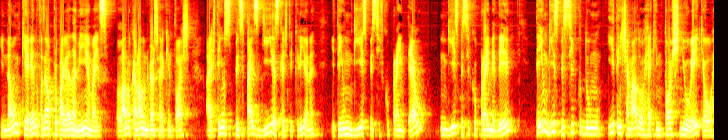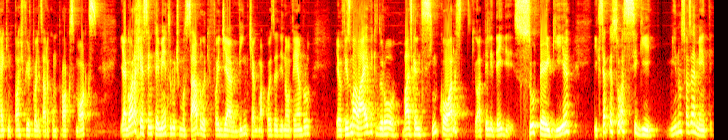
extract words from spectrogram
e não querendo fazer uma propaganda minha, mas lá no canal do Universo Hackintosh, a gente tem os principais guias que a gente cria, né? E tem um guia específico para Intel, um guia específico para AMD, tem um guia específico de um item chamado Hackintosh New Way, que é o Hackintosh virtualizado com Proxmox. E agora, recentemente, no último sábado, que foi dia 20, alguma coisa de novembro, eu fiz uma live que durou basicamente 5 horas, que eu apelidei de Super Guia, e que se a pessoa seguir minuciosamente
